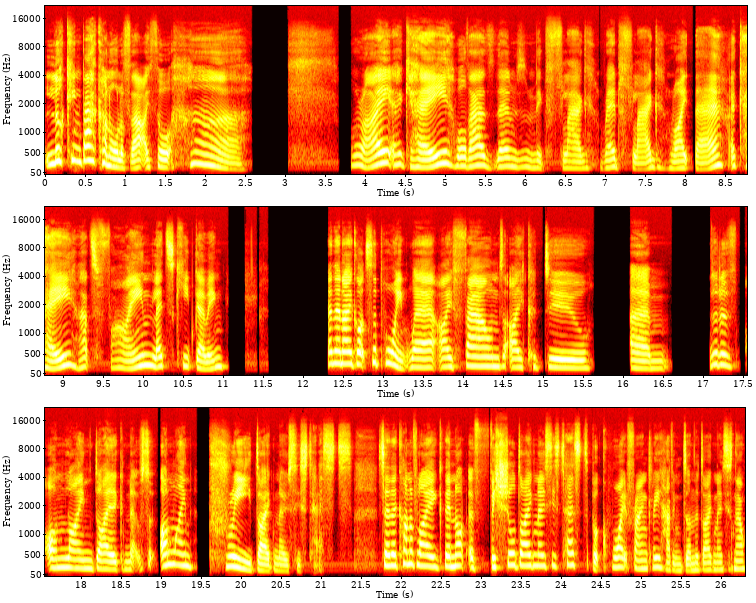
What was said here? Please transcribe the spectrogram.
looking back on all of that, I thought, huh, all right, okay. Well, that there's a big flag, red flag right there. Okay, that's fine. Let's keep going. And then I got to the point where I found I could do um, sort of online diagnose online pre-diagnosis tests. So they're kind of like they're not official diagnosis tests but quite frankly having done the diagnosis now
